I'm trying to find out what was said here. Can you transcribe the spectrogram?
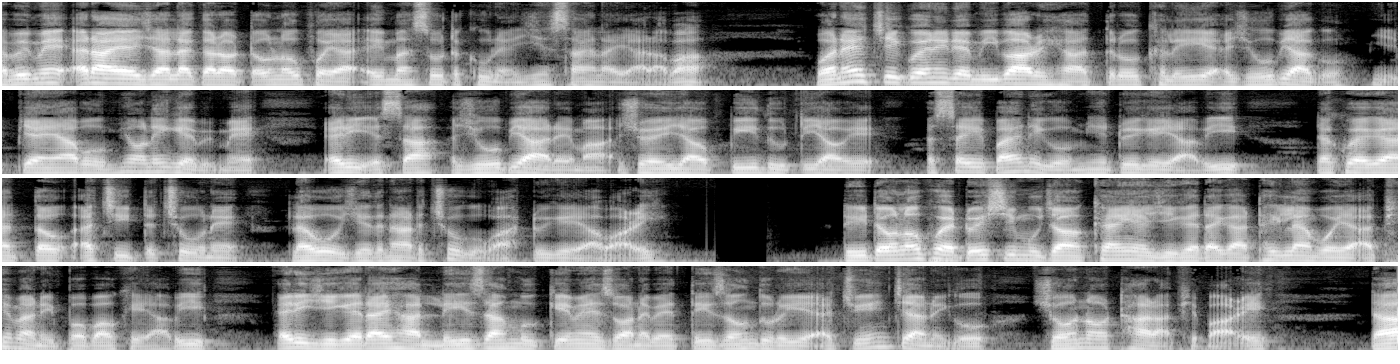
ါပေမဲ့အဲ့ဒါရဲ့ရလဒ်ကတော့တုံလုံးဖွယ်ရအိမ်မက်ဆိုးတစ်ခုနဲ့ရင်ဆိုင်လိုက်ရတာပါဝမ်းနဲ့ကြေကွဲနေတဲ့မိဘတွေဟာသူတို့ကလေးရဲ့အယိုးပြကိုပြန်ရဖို့မျှော်လင့်ခဲ့ပေမဲ့အဲ့ဒီအစားအယိုးပြထဲမှာအရွယ်ရောက်ပြီးသူတယောက်ရဲ့အစိပ်ပိုင်းတွေကိုမြင်တွေ့ခဲ့ရပြီးတခွဲကန်တုံအချီတချို့နဲ့လက်ဝတ်ရေဒနာတချို့ကိုပါတွေ့ခဲ့ရပါတယ် ဒီတုံလုံးဖွဲ့တွေးရှိမှုကြောင့်ခန်းရဲ့ရေခဲတိုက်ကထိတ်လန့်ပေါ်ရအဖြစ်မှန်တွေပေါ်ပေါက်ခဲ့ရပြီးအဲ့ဒီရေခဲတိုက်ဟာလေးစားမှုကင်းမဲ့စွာနဲ့ပဲတေဆုံးသူတွေရဲ့အကျွင်းကြံတွေကိုရောနှောထားတာဖြစ်ပါတယ်။ဒါ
